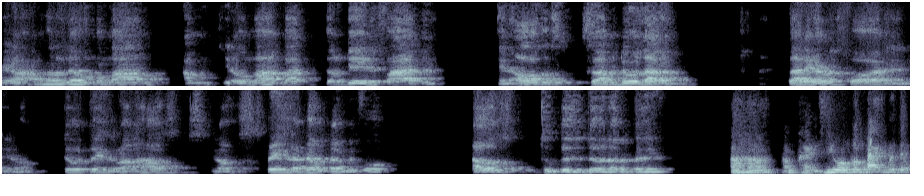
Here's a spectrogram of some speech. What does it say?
you know, I'm gonna live with my mom. I'm, you know, mom about gonna be eighty-five in, in August, so I'm gonna do a lot of, lot of errands for her and, you know, doing things around the house, you know, things I've never done before. I was too busy doing other things. Uh-huh, okay, you will go back with the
